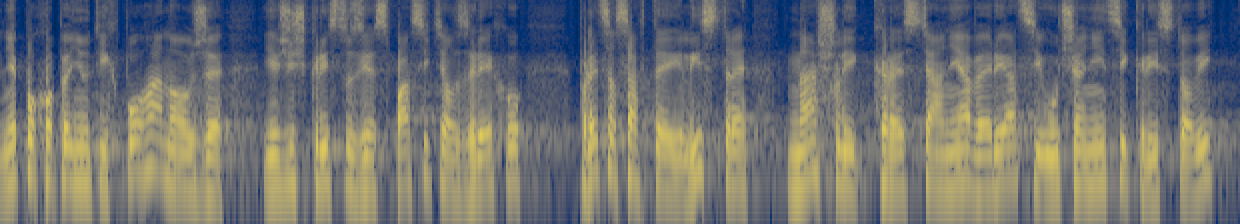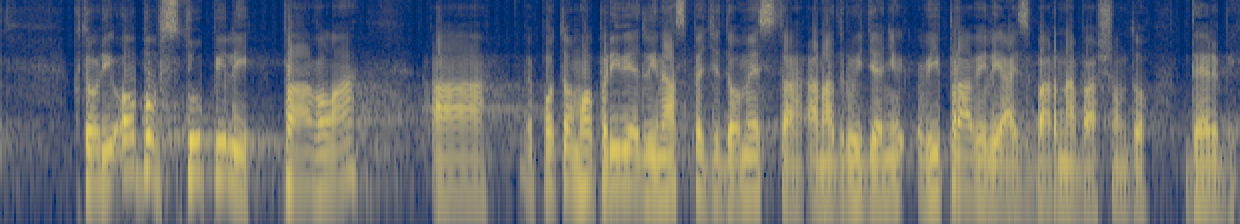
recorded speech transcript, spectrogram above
nepochopeniu tých pohanov, že Ježiš Kristus je spasiteľ z riechu, predsa sa v tej listre našli kresťania, veriaci učeníci Kristovi, ktorí obovstúpili Pavla a potom ho priviedli naspäť do mesta a na druhý deň vypravili aj s Barnabášom do Derby.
